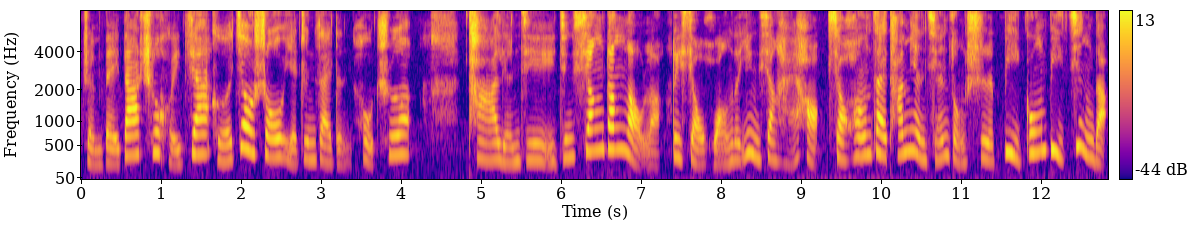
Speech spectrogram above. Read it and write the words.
准备搭车回家。何教授也正在等候车，他年纪已经相当老了，对小黄的印象还好。小黄在他面前总是毕恭毕敬的。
